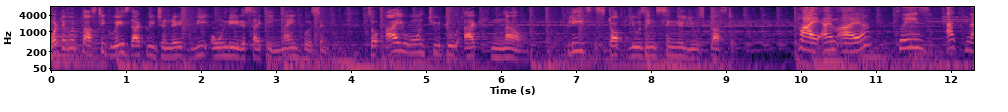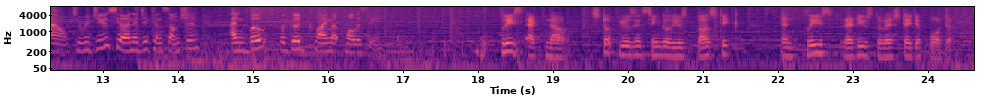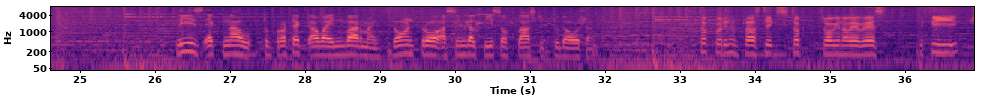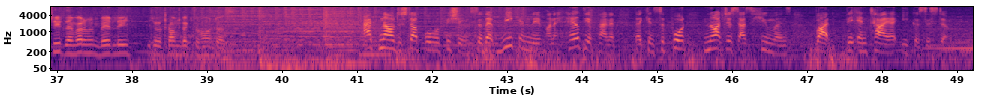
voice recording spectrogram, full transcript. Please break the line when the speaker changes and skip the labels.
whatever plastic waste that we generate, we only recycle 9%. So I want you to act now. Please stop using single-use plastic.
Hi, I'm Aya. Please act now to reduce your energy consumption and vote for good climate policy.
Please act now. Stop using single-use plastic and please reduce the wastage of water.
Please act now to protect our environment. Don't throw a single piece of plastic to the ocean.
Stop producing plastics, stop throwing away waste. If we treat the environment badly, it will come back to haunt us.
Act now to stop overfishing so that we can live on a healthier planet that can support not just us humans, but the entire ecosystem.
